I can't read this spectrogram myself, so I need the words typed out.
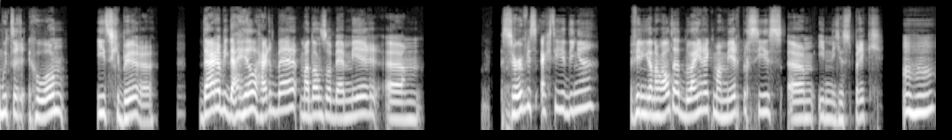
moet er gewoon iets gebeuren. Daar heb ik dat heel hard bij, maar dan zo bij meer um, service-achtige dingen vind ik dat nog altijd belangrijk, maar meer precies um, in gesprek. Mm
